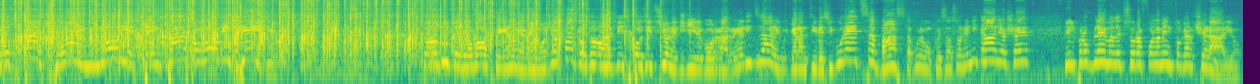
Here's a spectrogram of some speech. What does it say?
Lo spaccio ai minori è tentato omicidio. Sono tutte proposte che noi abbiamo già fatto, sono a disposizione di chi le vorrà realizzare, garantire sicurezza, basta, pure con questa storia in Italia c'è il problema del sovraffollamento carcerario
